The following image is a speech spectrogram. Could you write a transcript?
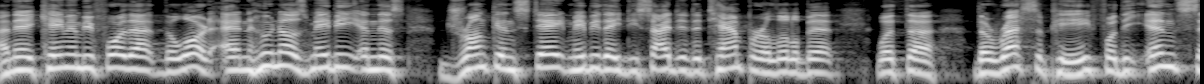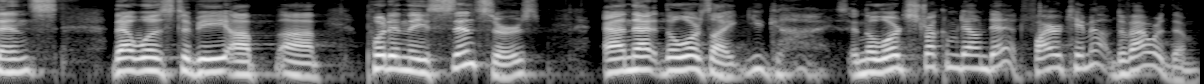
and they came in before that the Lord. And who knows, maybe in this drunken state, maybe they decided to tamper a little bit with the, the recipe for the incense that was to be uh, uh, put in these censers. And that the Lord's like, you guys. And the Lord struck them down dead. Fire came out, devoured them.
